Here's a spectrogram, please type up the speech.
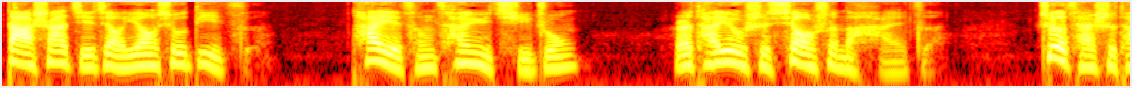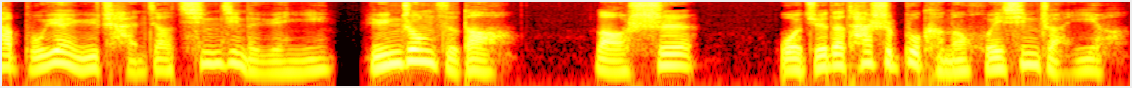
大杀截教妖修弟子，他也曾参与其中。而他又是孝顺的孩子，这才是他不愿与阐教亲近的原因。”云中子道。老师，我觉得他是不可能回心转意了。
